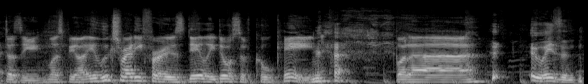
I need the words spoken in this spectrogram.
does he? Let's be honest. He looks ready for his daily dose of cocaine, but uh, Who isn't?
